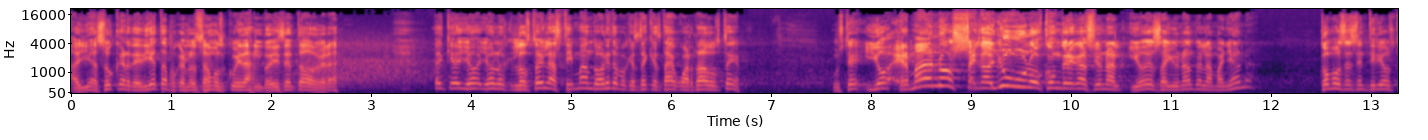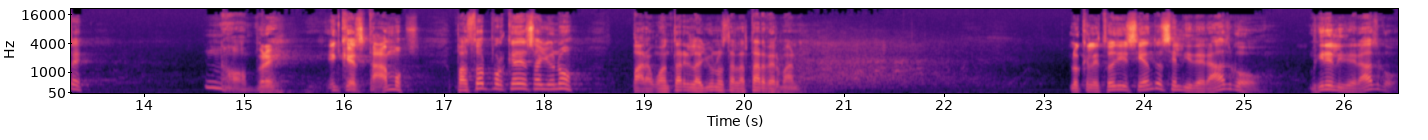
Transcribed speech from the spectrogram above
Hay azúcar de dieta porque nos estamos cuidando, dicen todos, ¿verdad? Es que yo, yo lo, estoy lastimando ahorita porque sé que está guardado usted. Usted yo, hermanos, en ayuno congregacional. Y yo desayunando en la mañana. ¿Cómo se sentiría usted? No, hombre, ¿en qué estamos? Pastor, ¿por qué desayunó? Para aguantar el ayuno hasta la tarde, hermano. Lo que le estoy diciendo es el liderazgo. Mire el liderazgo.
